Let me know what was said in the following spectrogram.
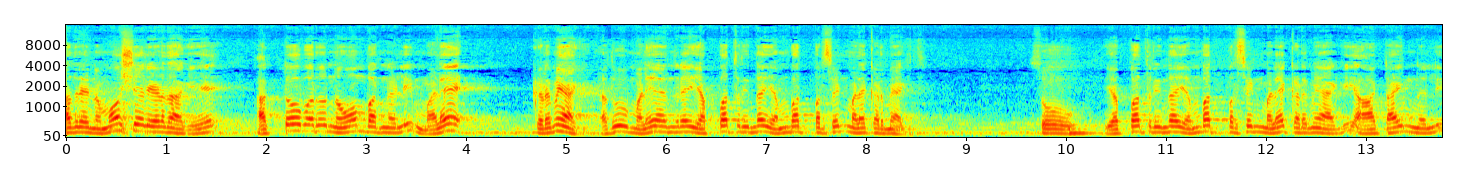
ಆದರೆ ನಮೋಶರ್ ಹೇಳ್ದಾಗೆ ಅಕ್ಟೋಬರು, ನವಂಬರ್ನಲ್ಲಿ ಮಳೆ ಕಡಿಮೆ ಆಗಿ ಅದು ಮಳೆ ಅಂದರೆ ಎಪ್ಪತ್ತರಿಂದ ಎಂಬತ್ತು ಪರ್ಸೆಂಟ್ ಮಳೆ ಕಡಿಮೆ ಆಗಿತ್ತು ಸೊ ಎಪ್ಪತ್ತರಿಂದ ಎಂಬತ್ತು ಪರ್ಸೆಂಟ್ ಮಳೆ ಕಡಿಮೆ ಆಗಿ ಆ ಟೈಮ್ನಲ್ಲಿ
